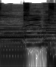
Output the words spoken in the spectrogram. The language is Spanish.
Baby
